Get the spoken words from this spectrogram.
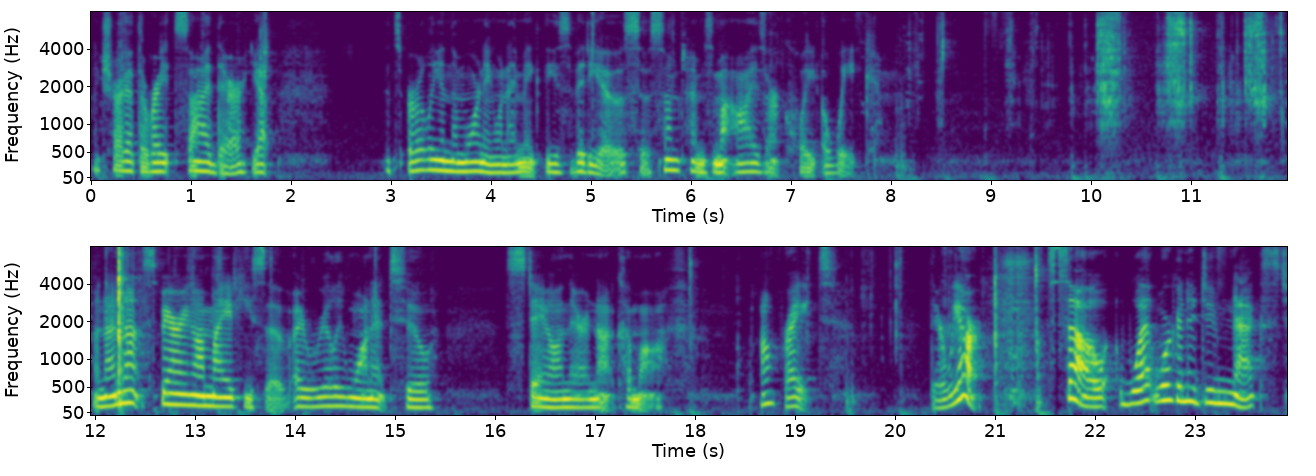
make sure I got the right side there. Yep. It's early in the morning when I make these videos, so sometimes my eyes aren't quite awake. And I'm not sparing on my adhesive. I really want it to stay on there and not come off. All right, there we are. So what we're gonna do next,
